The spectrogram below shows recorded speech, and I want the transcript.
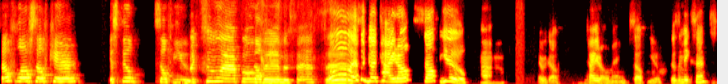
Self love, self care is still self you. Like two apples Selfie. in the sunset. Oh, that's a good title. Self you. I don't know. There we go. Title name. Self you. Does it make sense?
